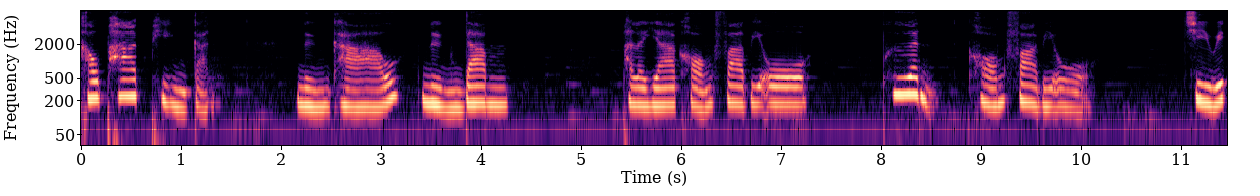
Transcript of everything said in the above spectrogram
เข้าพาดพิงกัน หนึ่งขาว หนึ่งดำ ภรรยาของฟาบิโอ เพื่อนของฟาบิโอ ชีวิต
